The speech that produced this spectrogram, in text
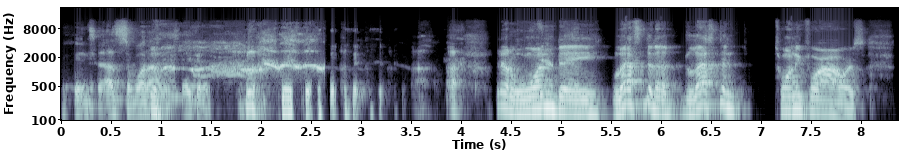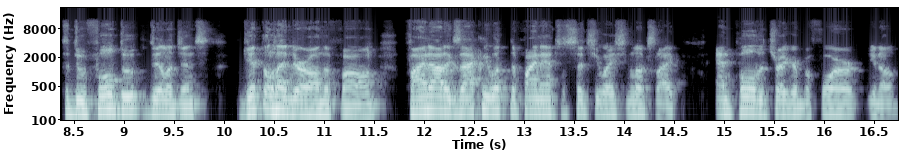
That's what I was thinking. we had one yeah. day, less than a less than 24 hours to do full due diligence, get the lender on the phone, find out exactly what the financial situation looks like, and pull the trigger before you know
